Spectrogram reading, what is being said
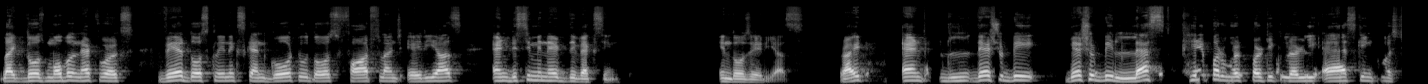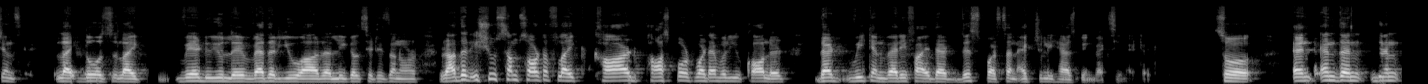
like those mobile networks where those clinics can go to those far-flung areas and disseminate the vaccine in those areas right? And there should be there should be less paperwork particularly asking questions like those like where do you live whether you are a legal citizen or rather issue some sort of like card passport whatever you call it that we can verify that this person actually has been vaccinated. So and and then then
